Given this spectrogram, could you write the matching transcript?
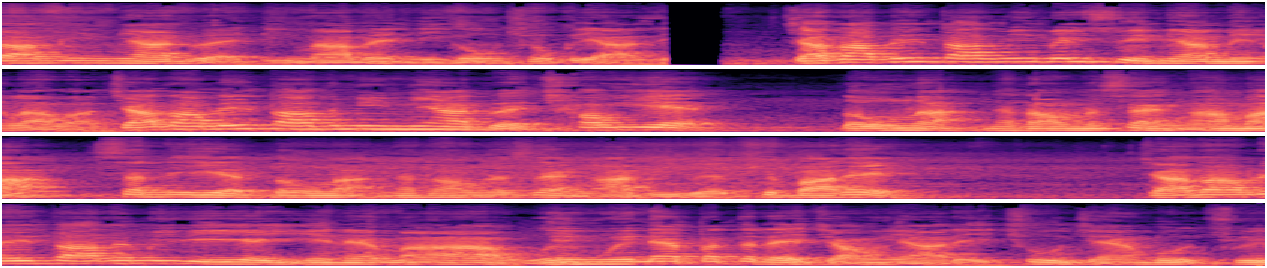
သားသမီးများအတွက်ဒီမှာပဲညီကုန်းချုပ်ပြရစေဇာတာပရိသားသမီးမိတ်ဆွေများမင်္ဂလာပါဇာတာပရိသားသမီးများအတွက်6ရက် 3လ2025မှာ12ရက်3လ2025ဒီပဲဖြစ်ပါတယ်ဇာတာပရိသားသမီးတွေရဲ့ယင်ထဲမှာဝင်ငွေနဲ့ပတ်သက်တဲ့အကြောင်းအရာတွေချို့ချမ်းဖို့ချွေ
